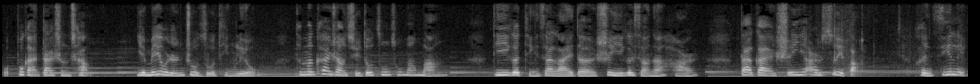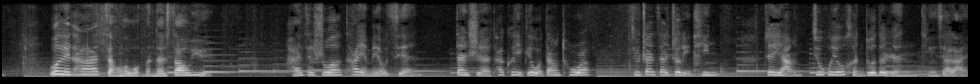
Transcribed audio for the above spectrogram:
我不敢大声唱，也没有人驻足停留。他们看上去都匆匆忙忙。第一个停下来的是一个小男孩，大概十一二岁吧。很机灵，我给他讲了我们的遭遇。孩子说他也没有钱，但是他可以给我当托，就站在这里听，这样就会有很多的人停下来，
